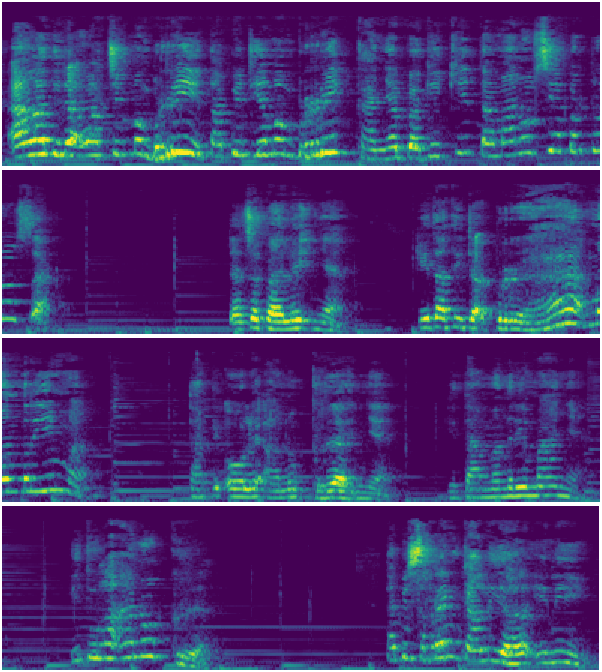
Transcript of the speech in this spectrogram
Allah tidak wajib memberi, tapi dia memberikannya bagi kita manusia berdosa. Dan sebaliknya, kita tidak berhak menerima, tapi oleh anugerahnya kita menerimanya. Itulah anugerah. Tapi sering kali hal ini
